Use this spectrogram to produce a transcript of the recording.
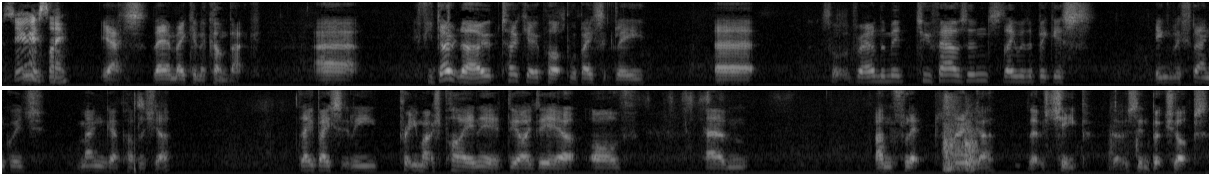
Seriously. Yes, they're making a comeback. Uh, if you don't know, Tokyo Pop were basically uh, sort of around the mid 2000s. They were the biggest English language manga publisher. They basically pretty much pioneered the idea of um, unflipped manga that was cheap, that was in bookshops,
